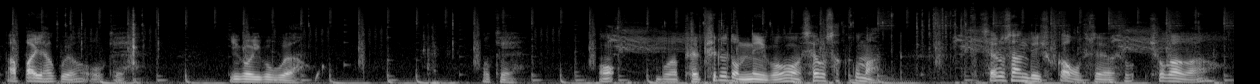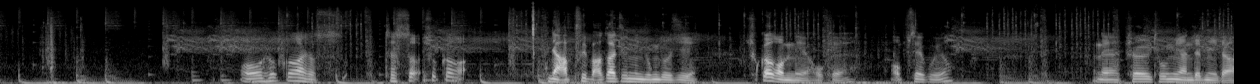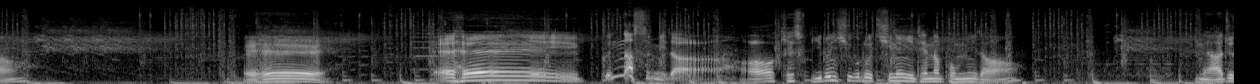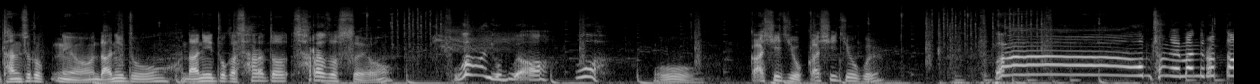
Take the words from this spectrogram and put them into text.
빠빠이 하고요. 오케이. 이거, 이거 뭐야? 오케이. 어? 뭐야, 별 필요도 없네, 이거. 새로 샀구만. 새로 샀는데 효과가 없어요. 효, 효과가. 어, 효과가 됐어. 됐어. 효과가. 그냥 앞을 막아주는 용도지. 효과가 없네요. 오케이. 없애고요. 네, 별 도움이 안 됩니다. 에헤이. 에헤이. 끝났습니다. 아, 계속 이런 식으로 진행이 되나 봅니다. 네, 아주 단순롭네요. 난이도, 난이도가 사라져, 사라졌어요. 우와, 이거 뭐야. 우와. 오, 가시지옥, 가시지옥을. 와, 엄청 잘 만들었다.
